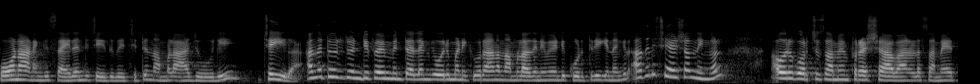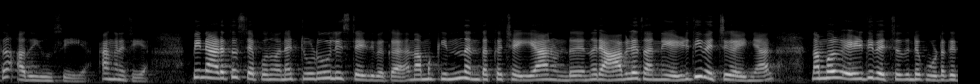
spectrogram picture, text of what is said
ഫോണാണെങ്കിൽ സൈലന്റ് ചെയ്ത് വെച്ചിട്ട് നമ്മൾ ആ ജോലി ചെയ്യുക. എന്നിട്ട് ഒരു ട്വന്റി ഫൈവ് മിനിറ്റ് അല്ലെങ്കിൽ ഒരു മണിക്കൂറാണ് നമ്മൾ അതിനുവേണ്ടി കൊടുത്തിരിക്കുന്നതെങ്കിൽ അതിനുശേഷം നിങ്ങൾ ഒരു കുറച്ച് സമയം ഫ്രഷ് ആവാനുള്ള സമയത്ത് അത് യൂസ് ചെയ്യുക. അങ്ങനെ ചെയ്യുക. പിന്നെ അടുത്ത സ്റ്റെപ്പ് എന്ന് പറഞ്ഞാൽ ടു ഡു ലിസ്റ്റ് എഴുതി വെക്കുക. നമുക്ക് ഇന്ന് എന്തൊക്കെ ചെയ്യാനുണ്ട് എന്ന് രാവിലെ തന്നെ എഴുതി വെച്ച് കഴിഞ്ഞാൽ നമ്മൾ എഴുതി വെച്ചതിന്റെ കൂട്ടത്തിൽ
